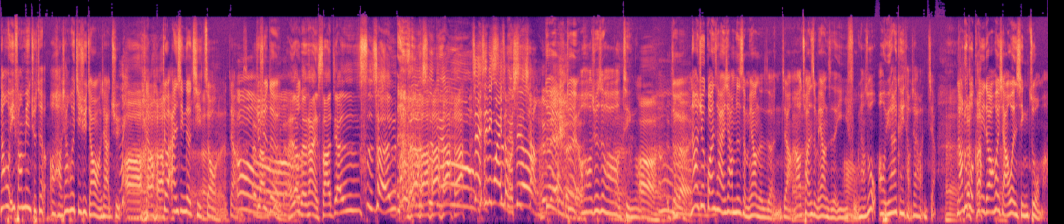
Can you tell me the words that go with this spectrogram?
然后我一方面觉得哦，好像会继续交往下去，这样就安心的骑走了，这样就觉得还让我他也杀价四成，这也是另外一种市场，对不对？对对，哦，觉得这好好听哦。啊，对，然后就观察一下他们是什么样的人，这样，然后穿什么样子的衣服，想说哦，原来可以讨价还价。然后如果可以的话，会想要问星座嘛？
